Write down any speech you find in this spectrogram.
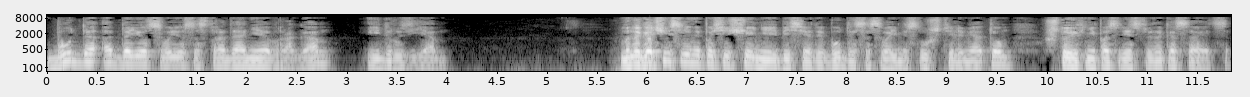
Будда отдает свое сострадание врагам и друзьям. Многочисленные посещения и беседы Будды со своими слушателями о том, что их непосредственно касается,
